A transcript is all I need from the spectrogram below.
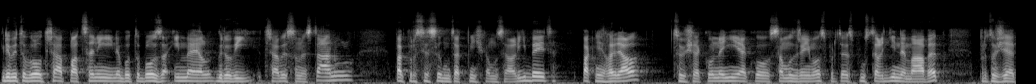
kdyby to bylo třeba placený, nebo to bylo za e-mail, kdo ví, třeba by se nestáhnul, pak prostě se mu ta knížka musela líbit, pak mě hledal, což jako není jako samozřejmost, protože spousta lidí nemá web, protože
